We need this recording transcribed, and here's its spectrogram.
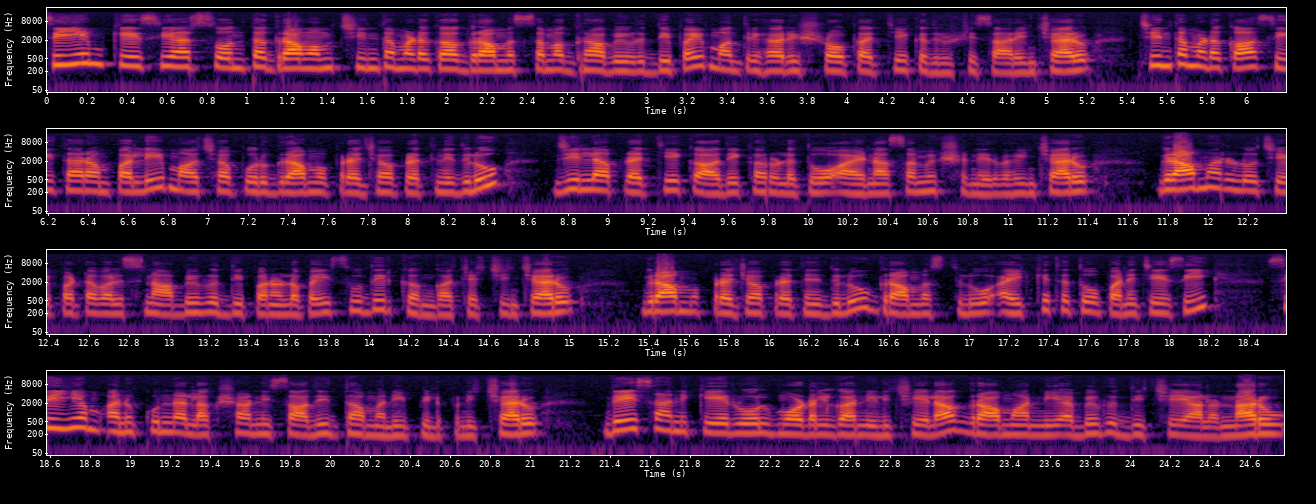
CM KCR సొంత గ్రామం చింతమడక గ్రామ సమగ్ర అభివృద్ధిపై మంత్రి హరీష్ రావు ప్రత్యేక దృష్టి సారించారు. చింతమడక సీతారాంపల్లి మాచాపూర్ గ్రామ ప్రజాప్రతినిధులు జిల్లా ప్రత్యేక అధికారులతో ఆయన సమీక్ష నిర్వహించారు. గ్రామాలలో చేపట్టవలసిన అభివృద్ధి పనులపై సుదీర్ఘంగా చర్చించారు. గ్రామ ప్రజాప్రతినిధులు గ్రామస్తులు ఐక్యతతో పనిచేసి సీఎం అనుకున్న లక్ష్యాన్ని సాధిద్దామని పిలుపునిచ్చారు. దేశానికే రోల్ మోడల్గా నిలిచేలా గ్రామాన్ని అభివృద్ధి చేయాలన్నారు.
